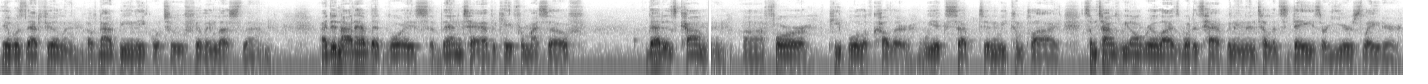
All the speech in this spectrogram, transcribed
It was that feeling of not being equal to, feeling less than. I did not have that voice then to advocate for myself that is common uh, for people of color. We accept and we comply. Sometimes we don't realize what is happening until it's days or years later.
